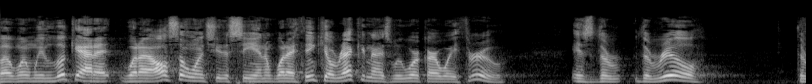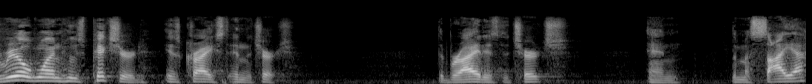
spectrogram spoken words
But when we look at it, what I also want you to see, and what I think you'll recognize we work our way through, is the, the real the real one who's pictured is Christ in the church. The bride is the church, and the Messiah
